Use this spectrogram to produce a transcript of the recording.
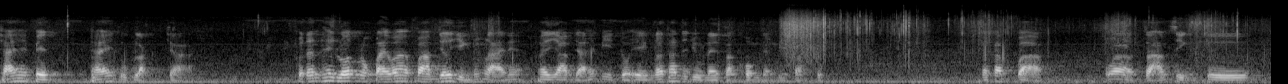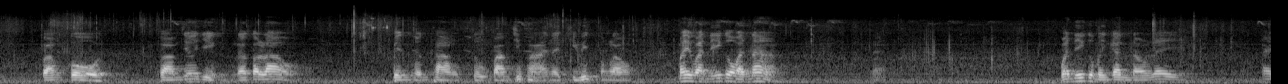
ใช้ให้เป็นใช้ให้ถูกหลักจาก เพราะนั้นให้ลดลงไปว่าความเย่อหยิ่งทั้งหลายเนี่ยพยายามอย่าให้มีตัวเอง แล้วท่านจะอยู่ในสังคมอย่างมีความสุขนะครับฝากว่าสามสิ่งคือความโกรธความเย่อหยิ่งแล้วก็เล่าเป็นหนทางสู่ความชิบหายในชีวิตของเรา ไม่วันนี้ก็วันหน้า วันนี้ก็เหมือนกันเราได้ให้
